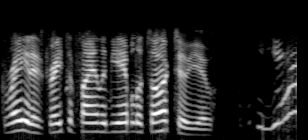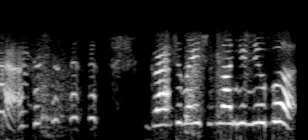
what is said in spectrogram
Great. It's great to finally be able to talk to you. Yeah. Congratulations on your new book.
